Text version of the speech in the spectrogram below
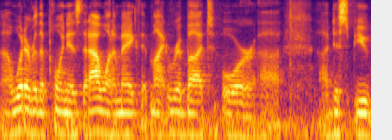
uh, whatever the point is that I want to make that might rebut or uh, uh, dispute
